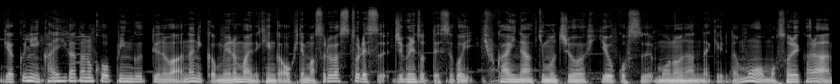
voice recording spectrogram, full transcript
逆に回避型のコーピングっていうのは何か目の前で喧嘩が起きて、まあそれはストレス、自分にとってすごい不快な気持ちを引き起こすものなんだけれども、もうそれから、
